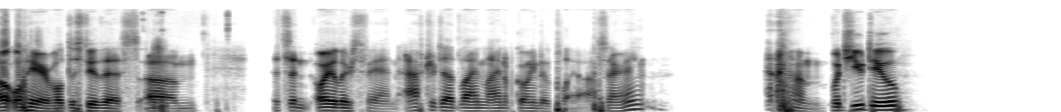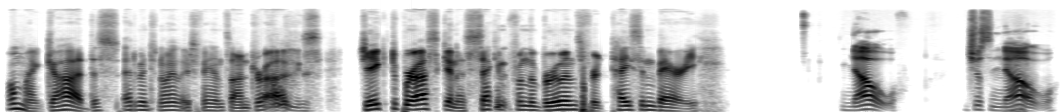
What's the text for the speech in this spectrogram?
Oh well, here we'll just do this. Um, it's an Oilers fan. After deadline lineup going to the playoffs. All right. Um would you do? Oh my God, this Edmonton Oilers fan's on drugs. Jake DeBrusk and a second from the Bruins for Tyson Barrie. No. Just no.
